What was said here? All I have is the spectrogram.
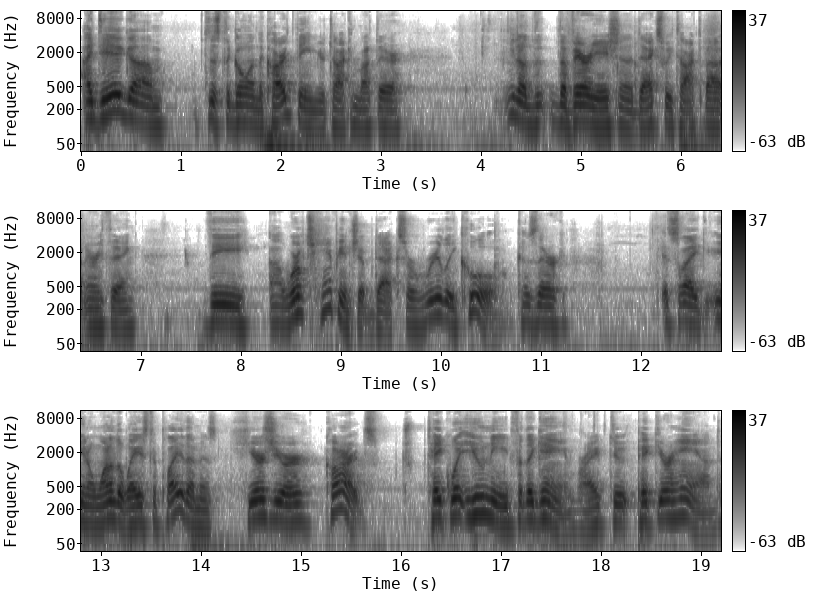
I dig um just to go on the card theme you're talking about there. You know the, the variation of the decks we talked about and everything. The uh, World Championship decks are really cool because they're. It's like you know one of the ways to play them is here's your cards. Take what you need for the game, right? To pick your hand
